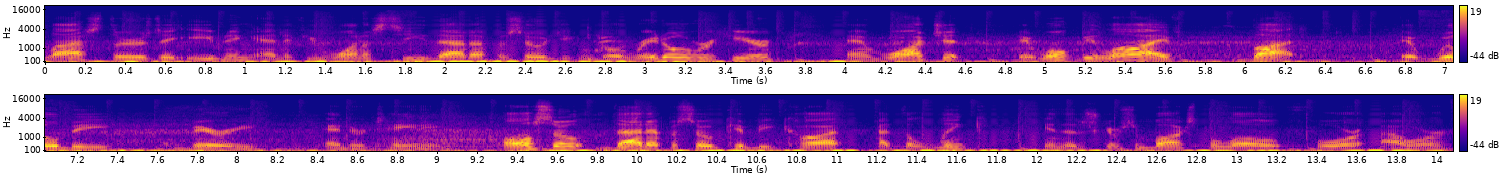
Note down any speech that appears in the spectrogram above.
last Thursday evening. And if you want to see that episode, you can go right over here and watch it. It won't be live, but it will be very entertaining. Also, that episode can be caught at the link in the description box below for our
